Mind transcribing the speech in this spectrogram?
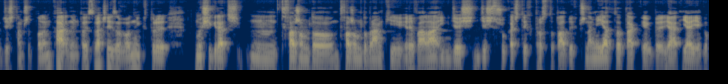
gdzieś tam przed polem karnym. To jest raczej zawodnik, który musi grać mm, twarzą do, twarzą do bramki rywala i gdzieś, gdzieś szukać tych prostopadłych. Przynajmniej ja to tak jakby, ja, ja jego,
